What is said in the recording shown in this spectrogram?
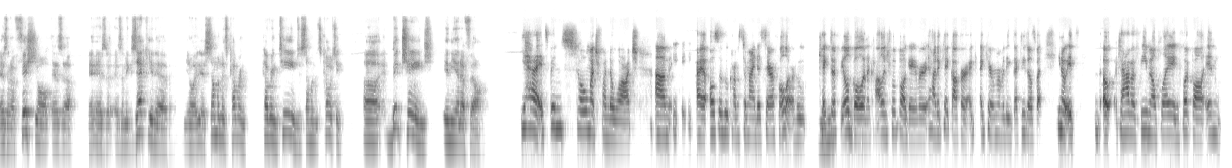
as an official as a as a, as an executive you know as someone that's covering covering teams as someone that's coaching uh, big change in the NFL. Yeah, it's been so much fun to watch. Um, I also who comes to mind is Sarah Fuller, who kicked mm-hmm. a field goal in a college football game or had a kickoff, or I, I can't remember the exact details, but you know, it's oh, to have a female playing football in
